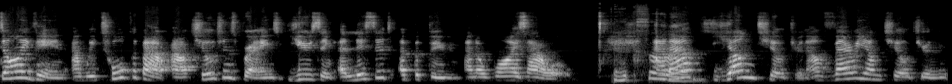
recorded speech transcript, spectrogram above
dive in and we talk about our children's brains using a lizard, a baboon, and a wise owl. Excellent. And our young children, our very young children,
